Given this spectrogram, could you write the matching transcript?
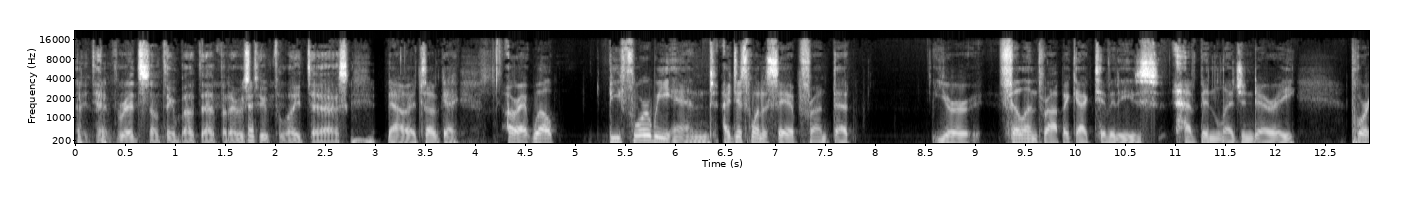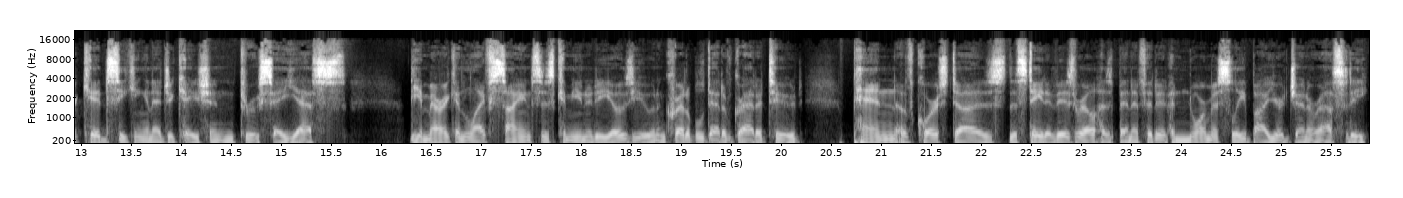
I have read something about that, but I was too polite to ask. No, it's okay. All right. Well, before we end, I just want to say up front that your philanthropic activities have been legendary. Poor kids seeking an education through Say Yes. The American Life Sciences community owes you an incredible debt of gratitude. Penn, of course, does. The state of Israel has benefited enormously by your generosity.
